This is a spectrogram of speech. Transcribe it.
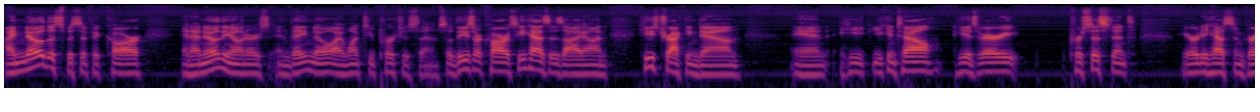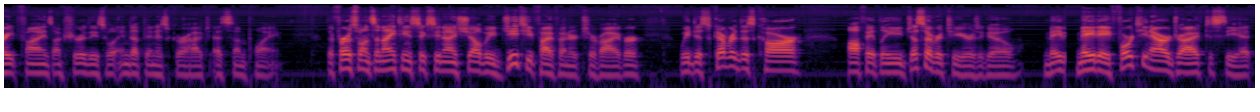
I know the specific car and I know the owners, and they know I want to purchase them. So these are cars he has his eye on, he's tracking down, and he you can tell he is very persistent. He already has some great finds. I'm sure these will end up in his garage at some point. The first one's a 1969 Shelby GT500 Survivor. We discovered this car off a lead just over two years ago. Made a 14 hour drive to see it.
